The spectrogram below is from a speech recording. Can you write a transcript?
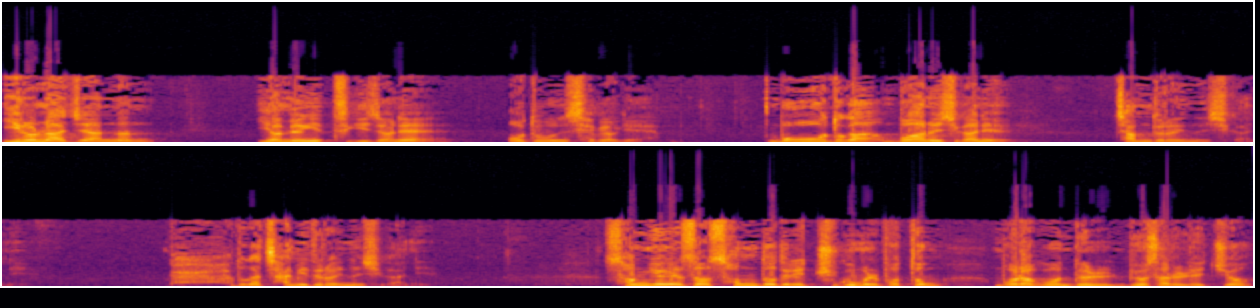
일어나지 않는 여명이 트기 전에 어두운 새벽에 모두가 뭐 하는 시간이 잠들어 있는 시간이 모두가 잠이 들어 있는 시간이 성경에서 성도들의 죽음을 보통 뭐라고 늘 묘사를 했죠?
